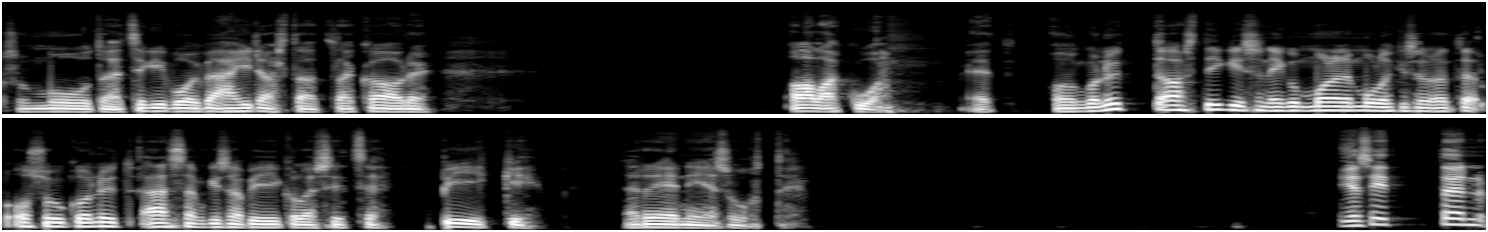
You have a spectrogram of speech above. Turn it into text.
sun muuta, että sekin voi vähän hidastaa tätä kauden alkua. Et onko nyt taas tikissä, niin kuin monelle muullekin sanoi, että osuuko nyt SM-kisa viikolle sitten se piikki reenien suhteen? Ja sitten,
